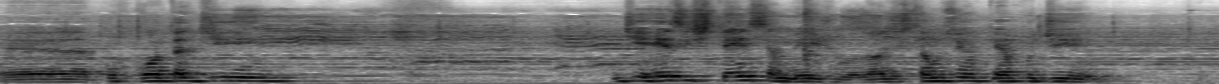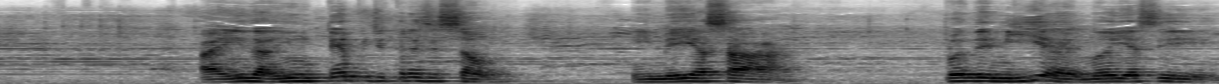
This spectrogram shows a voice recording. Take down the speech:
É, por conta de de resistência mesmo. Nós estamos em um tempo de ainda em um tempo de transição, em meio a essa pandemia, em meio a esse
